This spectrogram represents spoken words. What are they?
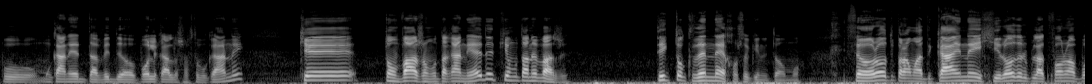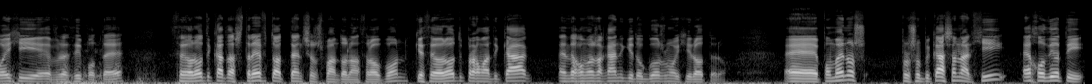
που μου κάνει edit τα βίντεο πολύ καλός σε αυτό που κάνει. Και τον βάζω, μου τα κάνει edit και μου τα ανεβάζει. TikTok δεν έχω στο κινητό μου θεωρώ ότι πραγματικά είναι η χειρότερη πλατφόρμα που έχει ευρεθεί ποτέ. Θεωρώ ότι καταστρέφει το attention span των ανθρώπων και θεωρώ ότι πραγματικά ενδεχομένως να κάνει και τον κόσμο χειρότερο. Ε, Επομένως, προσωπικά σαν αρχή έχω δει ότι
